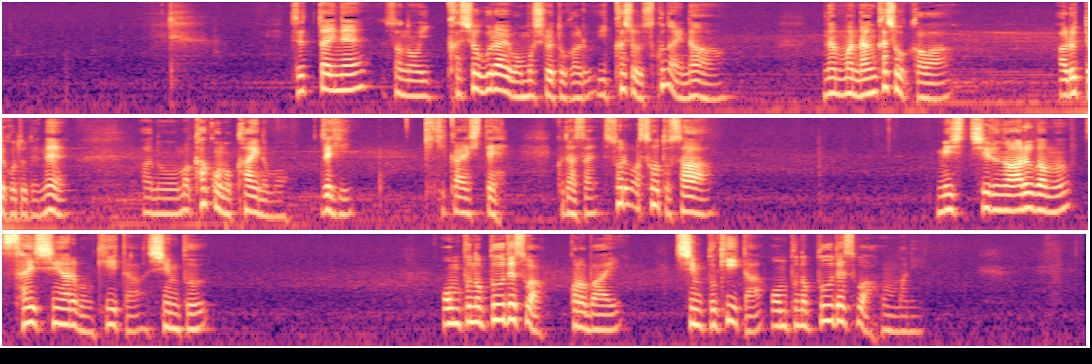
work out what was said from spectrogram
絶対ねその1箇所ぐらいは面白いとこある。1箇所少ないな。なまあ何箇所かはあるってことでね。あの、まあ、過去の回のもぜひ聞き返してください。それはそうとさミスチルのアルバム最新アルバム聞いた？新譜。音符のプーですわこの場合。新譜聞いた？音符のプーですわほんまに。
